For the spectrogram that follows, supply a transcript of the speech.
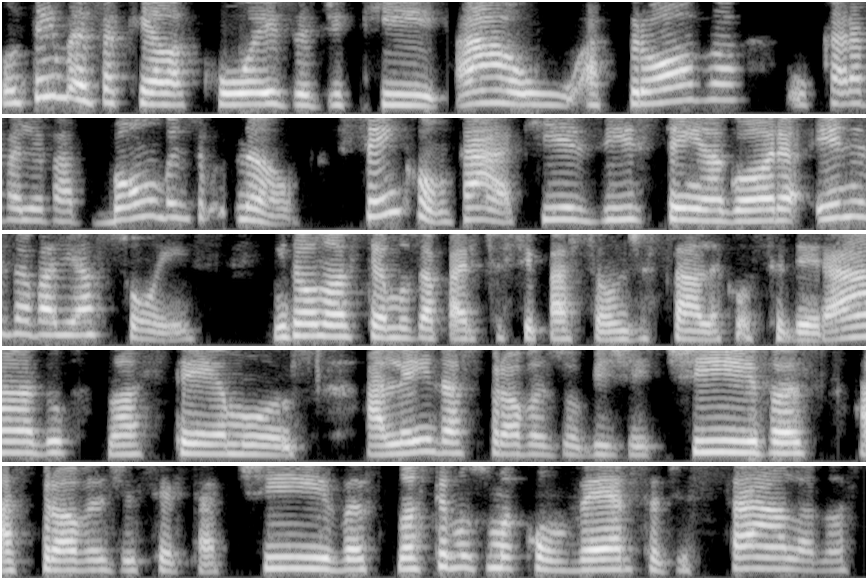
Não tem mais aquela coisa de que ah, o, a prova, o cara vai levar bomba. Não. Sem contar que existem agora N avaliações. Então, nós temos a participação de sala considerado, nós temos, além das provas objetivas, as provas dissertativas, nós temos uma conversa de sala, nós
